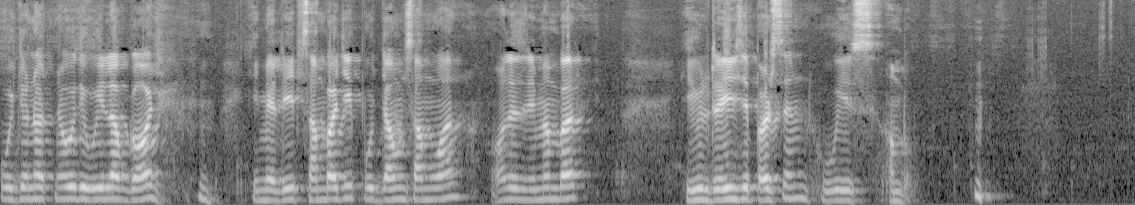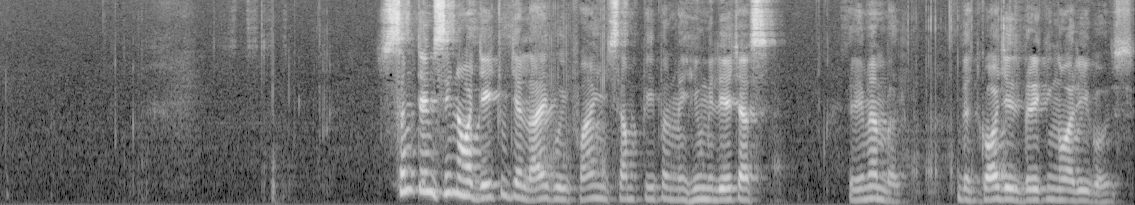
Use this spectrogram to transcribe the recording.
We do not know the will of God. he may leave somebody, put down someone. Always remember, He will raise a person who is humble. Sometimes in our day to day life, we find some people may humiliate us. Remember that God is breaking our egos.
